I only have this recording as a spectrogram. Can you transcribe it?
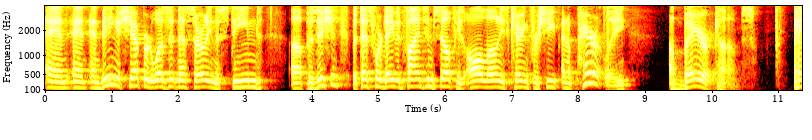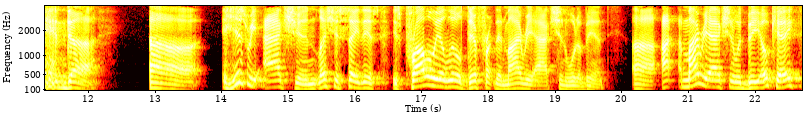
and and and being a shepherd wasn't necessarily an esteemed uh, position, but that's where David finds himself. He's all alone. He's caring for sheep, and apparently, a bear comes, and uh, uh, his reaction. Let's just say this is probably a little different than my reaction would have been. Uh, I, my reaction would be, okay,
